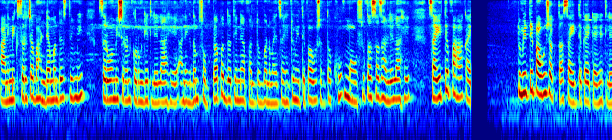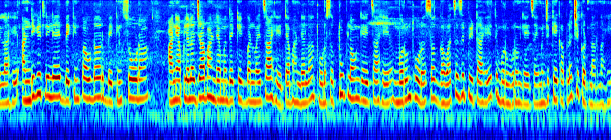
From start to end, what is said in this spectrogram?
आणि मिक्सरच्या भांड्यामध्येच तुम्ही सर्व मिश्रण करून घेतलेलं आहे. आणि एकदम सोप्या पद्धतीने आपण तो बनवायचा आहे. तुम्ही ते पाहू शकता खूप मौसूत असा झालेला आहे. साहित्य पहा काय तुम्ही ते पाहू शकता साहित्य काय काय घेतलेलं आहे. अंडी घेतलेली आहेत बेकिंग पावडर बेकिंग सोडा आणि आपल्याला ज्या भांड्यामध्ये केक बनवायचा आहे त्या भांड्याला थोडंसं तूप लावून घ्यायचं आहे. वरून थोडंसं गव्हाचं जे पीठ आहे ते भरभरून घ्यायचं आहे. म्हणजे केक आपला चिकटणार नाही.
